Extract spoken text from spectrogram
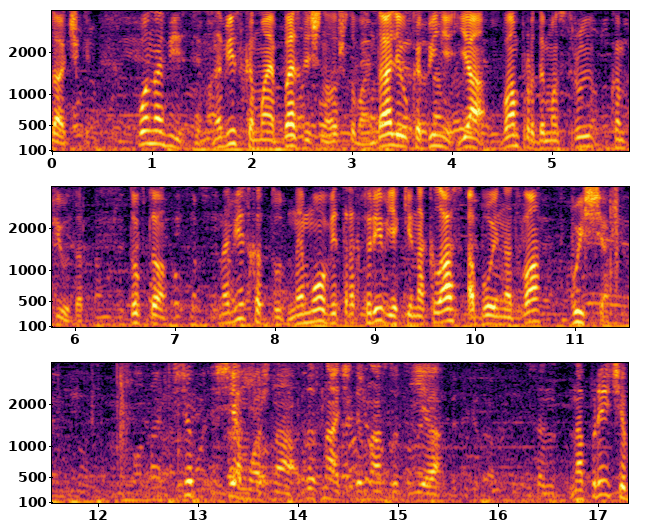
датчики. По навісці. Навіска має безліч налаштувань. Далі у кабіні я вам продемонструю комп'ютер. Тобто навіска тут немов від тракторів, які на клас або і на два вища. Що ще можна зазначити, в нас тут є на причеп,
